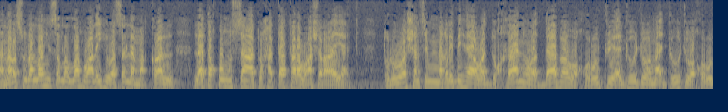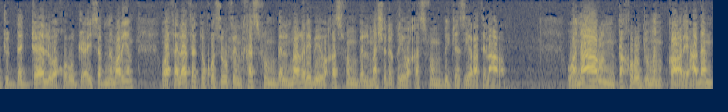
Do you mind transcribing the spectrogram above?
أن رسول الله صلى الله عليه وسلم قال لا تقوم الساعة حتى تروا عشر آيات. طلوع الشمس من مغربها والدخان والدابة وخروج يأجوج ومأجوج وخروج الدجال وخروج عيسى بن مريم وثلاثة خسوف خسف بالمغرب وخسف بالمشرق وخسف بجزيرة العرب. ونار تخرج من قعر عدن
